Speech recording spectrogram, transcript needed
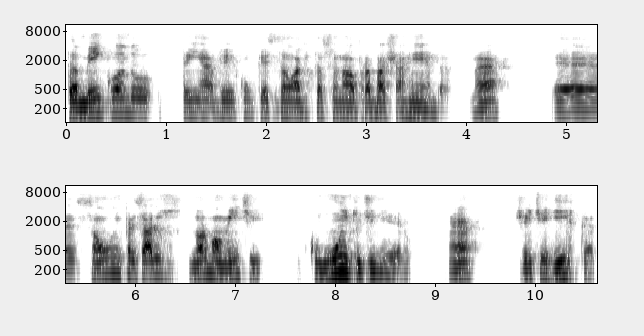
também quando tem a ver com questão habitacional para baixa renda, né? É, são empresários normalmente com muito dinheiro, né? Gente rica.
